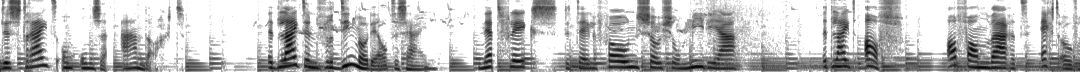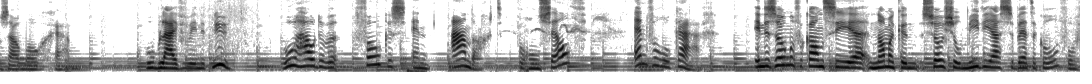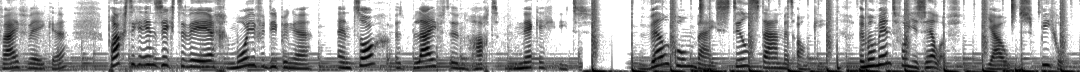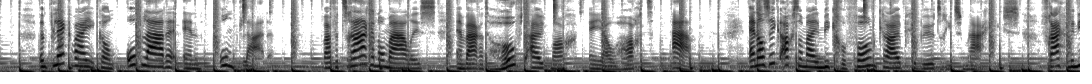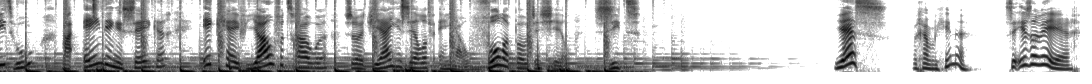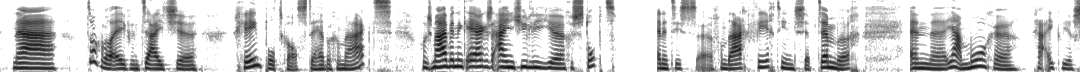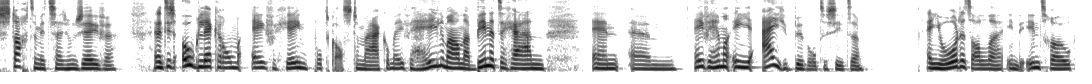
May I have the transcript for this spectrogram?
De strijd om onze aandacht. Het lijkt een verdienmodel te zijn. Netflix, de telefoon, social media. Het leidt af. Af van waar het echt over zou mogen gaan. Hoe blijven we in het nu? Hoe houden we focus en aandacht voor onszelf en voor elkaar? In de zomervakantie eh, nam ik een social media sabbatical voor vijf weken. Prachtige inzichten weer, mooie verdiepingen. En toch, het blijft een hardnekkig iets. Welkom bij Stilstaan met Ankie. Een moment voor jezelf, jouw spiegel. Een plek waar je kan opladen en ontladen. Waar vertragen normaal is en waar het hoofd uit mag en jouw hart aan. En als ik achter mijn microfoon kruip, gebeurt er iets magisch. Vraag me niet hoe, maar één ding is zeker: ik geef jou vertrouwen zodat jij jezelf en jouw volle potentieel ziet. Yes, we gaan beginnen. Ze is er weer. Na toch wel even een tijdje geen podcast te hebben gemaakt. Volgens mij ben ik ergens eind juli uh, gestopt. En het is uh, vandaag 14 september. En uh, ja, morgen ga ik weer starten met seizoen 7. En het is ook lekker om even geen podcast te maken. Om even helemaal naar binnen te gaan. En um, even helemaal in je eigen bubbel te zitten. En je hoort het al uh, in de intro.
